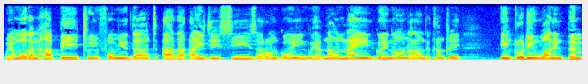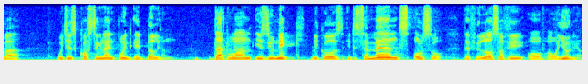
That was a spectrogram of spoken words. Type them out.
We are more than happy to inform you that other IJCs are ongoing. We have now nine going on around the country, including one in Pemba, which is costing 9.8 billion. That one is unique because it cements also the philosophy of our union.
